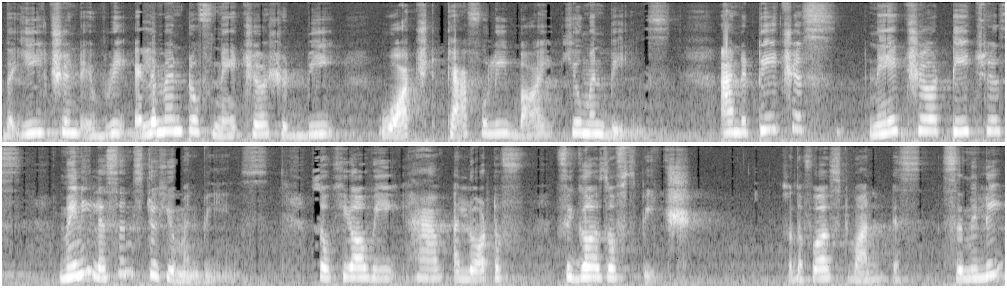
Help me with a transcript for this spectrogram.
The each and every element of nature should be watched carefully by human beings. And it teaches, nature teaches many lessons to human beings. So here we have a lot of figures of speech. So the first one is simile.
